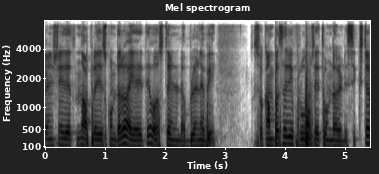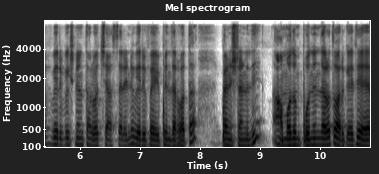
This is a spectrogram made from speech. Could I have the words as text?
పెన్షన్ ఏదైతే ఉందో అప్లై చేసుకుంటారో అవి అయితే వస్తాయండి డబ్బులు అనేవి. సో కంపల్సరీ ప్రూఫ్స్ అయితే ఉండాలండి. సిక్స్ స్టెప్ వెరిఫికేషన్ తర్వాత చేస్తారండి. వెరిఫై అయిపోయిన తర్వాత పెన్షన్ అనేది ఆమోదం పొందిన తర్వాత వారికి అయితే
